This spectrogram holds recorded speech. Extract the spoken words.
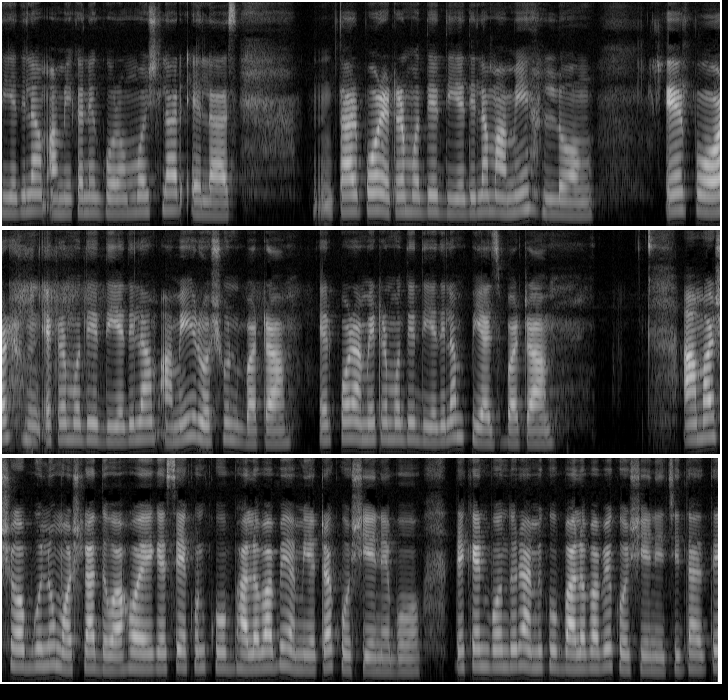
দিয়ে দিলাম আমি এখানে গরম মশলার এলাচ। তারপর এটার মধ্যে দিয়ে দিলাম আমি লং। এরপর এটার মধ্যে দিয়ে দিলাম আমি রসুন বাটা। এরপর আমি এটার মধ্যে দিয়ে দিলাম পেঁয়াজ বাটা। আমার সবগুলো মশলা দেওয়া হয়ে গেছে। এখন খুব ভালোভাবে আমি এটা কষিয়ে নেব। দেখেন বন্ধুরা, আমি খুব ভালোভাবে কষিয়ে নিচ্ছি। তাতে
